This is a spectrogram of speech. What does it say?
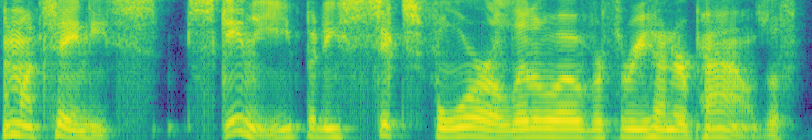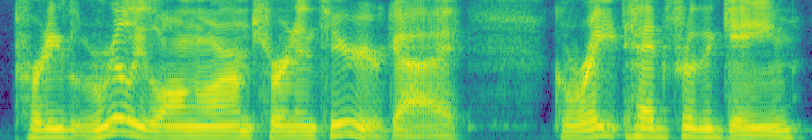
I'm not saying he's skinny, but he's 6'4, a little over 300 pounds, with pretty really long arms for an interior guy. Great head for the game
